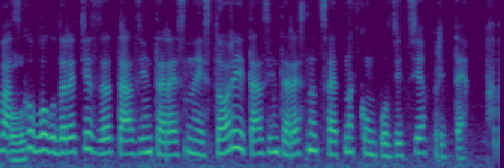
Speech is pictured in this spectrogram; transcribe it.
Васко, благодаря ти за тази интересна история и тази интересна цветна композиция при теб.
